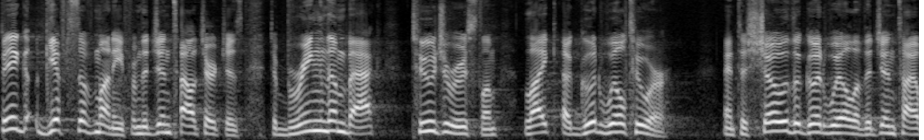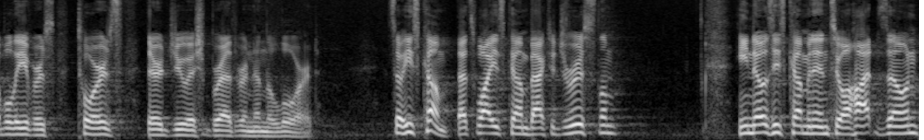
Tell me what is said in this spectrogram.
big gifts of money from the Gentile churches to bring them back to Jerusalem like a goodwill tour and to show the goodwill of the Gentile believers towards their Jewish brethren in the Lord. So he's come. That's why he's come back to Jerusalem. He knows he's coming into a hot zone.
